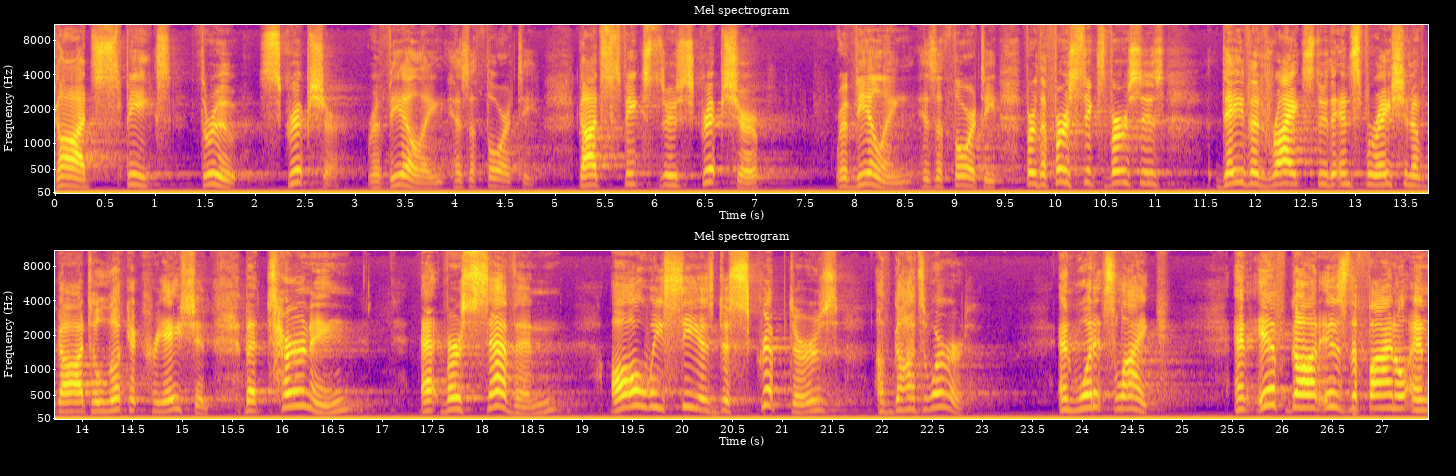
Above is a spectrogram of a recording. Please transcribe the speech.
God speaks through Scripture, revealing his authority. God speaks through Scripture, revealing his authority. For the first six verses, David writes through the inspiration of God to look at creation. But turning at verse 7, all we see is descriptors of God's word and what it's like. And if God is the final and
